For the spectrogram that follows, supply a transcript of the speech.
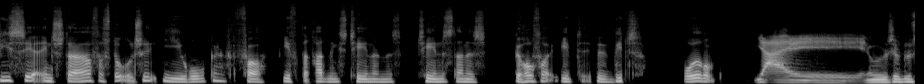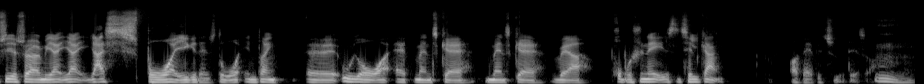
de ser en større forståelse i Europa for efterretningstjenesternes tjenesternes behov for et vidt råderum? Jeg, nu du siger Søren, jeg, jeg, jeg sporer ikke den store ændring, øh, udover at man skal, man skal være proportional til tilgang. Og hvad betyder det så? Mm.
